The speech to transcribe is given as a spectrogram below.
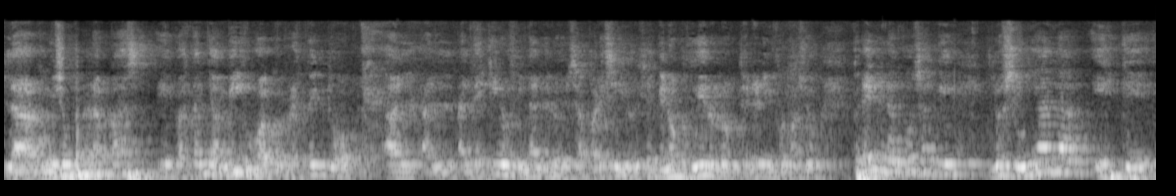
La Comisión para la Paz es bastante ambigua con respecto al, destino final de los desaparecidos, dice que no pudieron obtener información. Pero hay una cosa que lo señala este,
